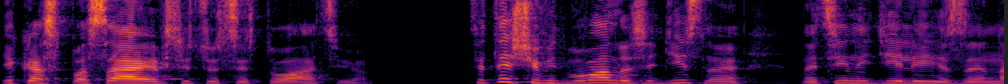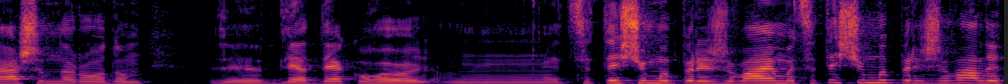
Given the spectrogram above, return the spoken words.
яка спасає всю цю ситуацію. Це те, що відбувалося дійсно на цій неділі з нашим народом. Е, Для декого це те, що ми переживаємо, це те, що ми переживали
